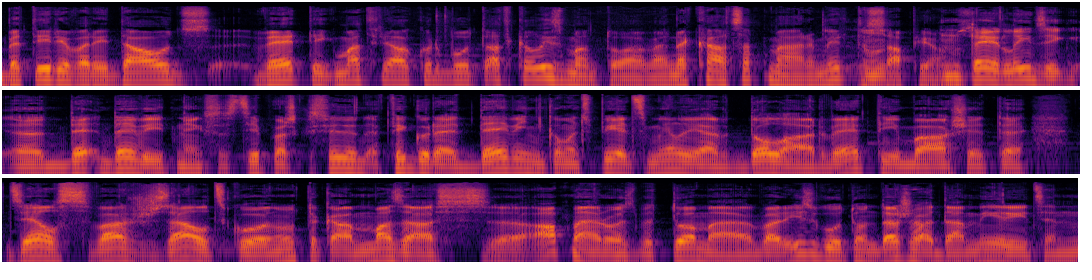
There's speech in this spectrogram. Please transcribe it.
bet ir jau arī daudz vērtīgu materiālu, kur būtu atkal izmanto, vai ne? Kāds apmēram ir tas apjoms? Un, un te ir līdzīgi de, devītnieks, tas cipars, kas figurē 9,5 miljārdu dolāru vērtībā šie dzelzs, svarš, zelts, ko nu, mazās apmēros, bet tomēr var izgūt un dažādām ierīcēm.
